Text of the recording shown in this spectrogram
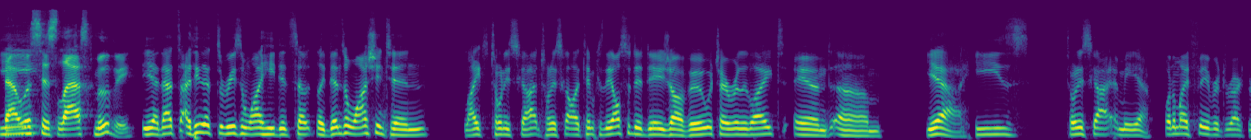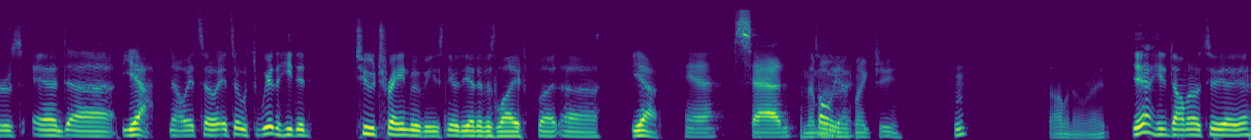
that was his last movie. Yeah, that's I think that's the reason why he did so. Like Denzel Washington liked Tony Scott, and Tony Scott liked him because they also did Deja Vu, which I really liked. And um, yeah, he's Tony Scott. I mean, yeah, one of my favorite directors. And uh, yeah, no, it's so it's it's weird that he did two train movies near the end of his life, but uh, yeah, Yeah, sad. And that Oh, movie yeah. with Mike G. Hmm? Domino, right? yeah, he did Domino too. Yeah, yeah,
